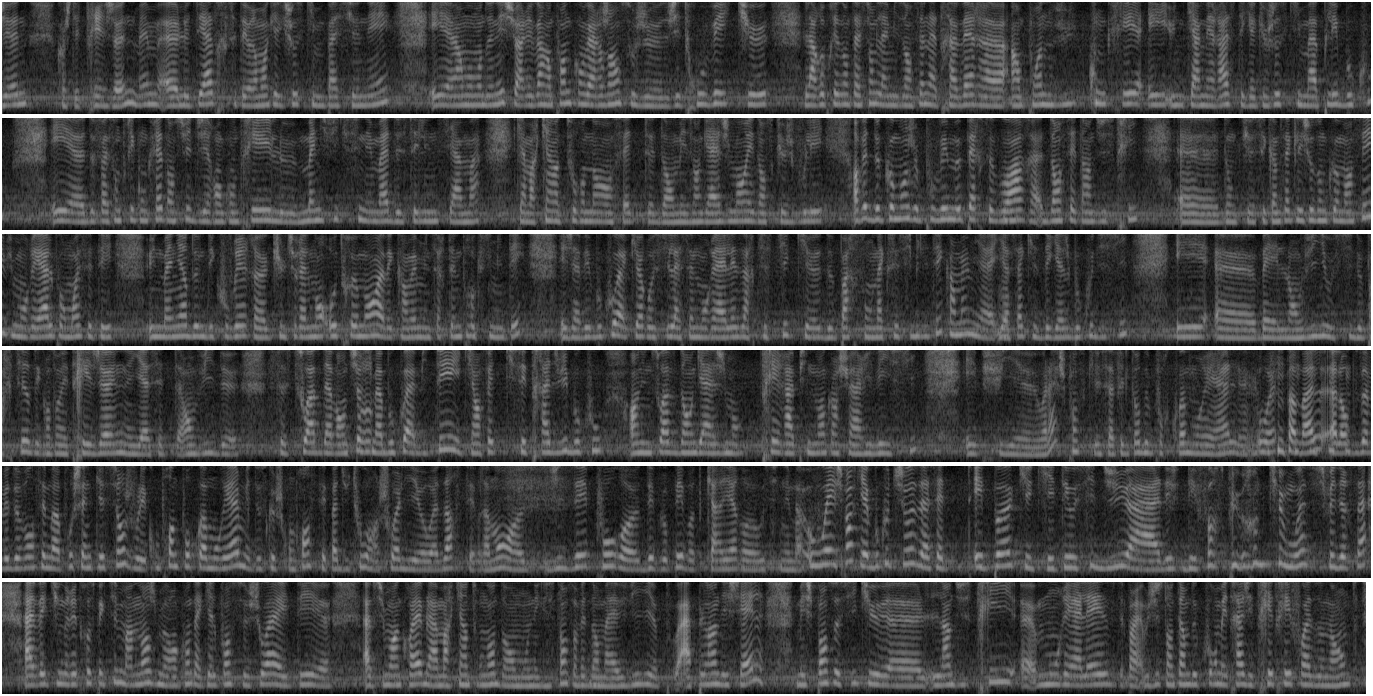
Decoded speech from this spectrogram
quand j'étais très jeune même. Euh, le théâtre, c'était vraiment quelque chose qui me passionnait. Et à un moment donné, je suis arrivée à un point de convergence où j'ai trouvé que la représentation de la mise en scène à travers euh, un point de vue concret et une caméra, c'était quelque chose qui m'appelait beaucoup. Et euh, de façon très concrète, ensuite, j'ai rencontré le magnifique cinéma de Céline Sciamma, qui a marqué un tournant en fait dans mes engagements et dans ce que je voulais, en fait, de comment je pouvais me percevoir dans cette industrie. Euh, donc c'est comme ça que les choses ont commencé. Et puis Montréal, pour moi, c'était une manière de me découvrir euh, culturellement autrement, avec quand même une certaine proximité. Et j'avais beaucoup à cœur aussi la scène montréalaise artistique, euh, de par son accessibilité quand même. Il y a, il y a ça qui se dégage beaucoup d'ici. Et euh, ben, l'envie aussi de partir, c'est quand on est très jeune, il y a cette envie de, cette soif d'aventure qui m'a beaucoup habité et qui en fait qui s'est traduit beaucoup en une soif d'engagement très rapidement quand je suis arrivée ici. Et puis euh, voilà, je pense que ça fait le tour de pourquoi Montréal. euh, Ouais, pas mal. Alors, vous avez devancé ma prochaine question. Je voulais comprendre pourquoi Montréal, mais de ce que je comprends, c'était pas du tout un choix lié au hasard. C'était vraiment euh, visé pour euh, développer votre carrière euh, au cinéma. Oui, je pense qu'il y a beaucoup de choses à cette époque qui étaient aussi dues à des, forces plus grandes que moi, si je peux dire ça. Avec une rétrospective, maintenant, je me rends compte à quel point ce choix a été absolument incroyable, a marqué un tournant dans mon existence, en fait, dans ma vie, à plein d'échelles. Mais je pense aussi que l'industrie montréalaise, juste en termes de court métrage, est très, très foisonnante.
